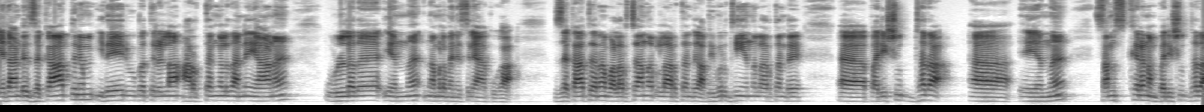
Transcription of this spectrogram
ഏതാണ്ട് ജക്കാത്തിനും ഇതേ രൂപത്തിലുള്ള അർത്ഥങ്ങൾ തന്നെയാണ് ഉള്ളത് എന്ന് നമ്മൾ മനസ്സിലാക്കുക. ജക്കാത്ത് എന്ന വളർച്ച എന്നുള്ള അർത്ഥമുണ്ട് അഭിവൃദ്ധി എന്നുള്ള അർത്ഥമുണ്ട് പരിശുദ്ധത എന്ന് സംസ്കരണം പരിശുദ്ധത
